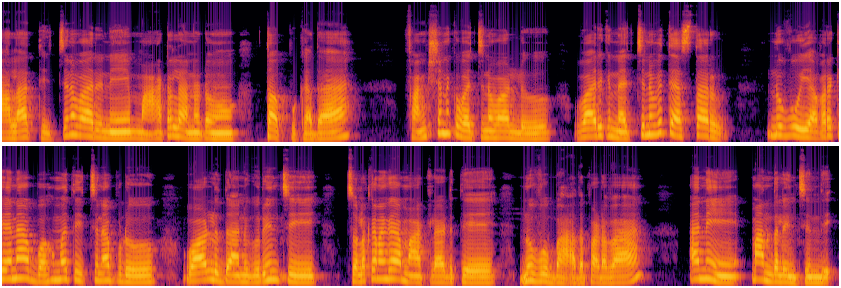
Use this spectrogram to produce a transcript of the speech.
అలా తెచ్చిన వారిని మాటలు అనడం తప్పు కదా. ఫంక్షన్కి వచ్చిన వాళ్ళు వారికి నచ్చినవి తెస్తారు. నువ్వు ఎవరికైనా బహుమతి ఇచ్చినప్పుడు వాళ్ళు దాని గురించి చులకనగా మాట్లాడితే నువ్వు బాధపడవా? అని మందలించింది.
